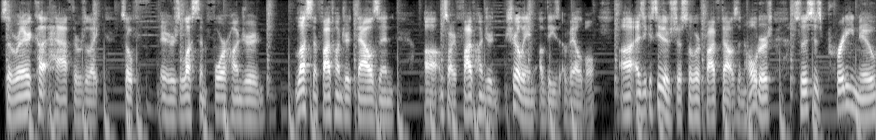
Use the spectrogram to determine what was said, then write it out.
So they cut half. There was like so there's less than 400, less than 500,000. Uh, I'm sorry, 500 trillion of these available. Uh, as you can see, there's just over 5,000 holders. So this is pretty new,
